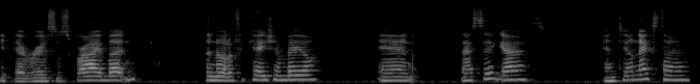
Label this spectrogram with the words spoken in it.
hit that red subscribe button, the notification bell. And that's it, guys. Until next time.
